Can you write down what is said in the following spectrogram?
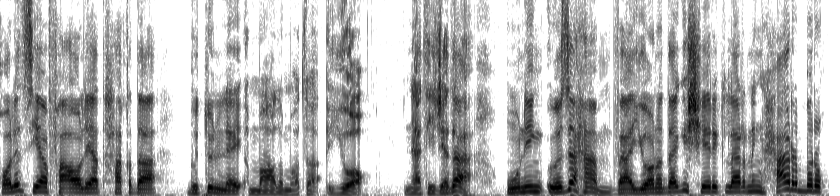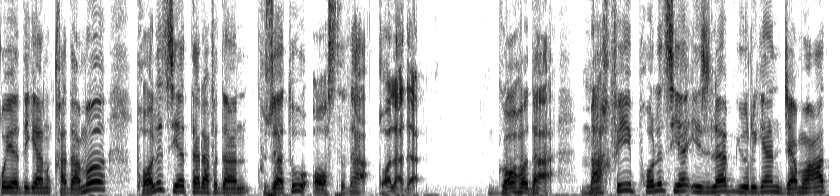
politsiya faoliyati haqida butunlay ma'lumoti yo'q. Natijada uning o'zi ham va yonidagi sheriklarining har biri qo'yadigan qadami politsiya tarafidan kuzatuv ostida qoladi. Gohida maxfiy politsiya izlab yurgan jamoat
